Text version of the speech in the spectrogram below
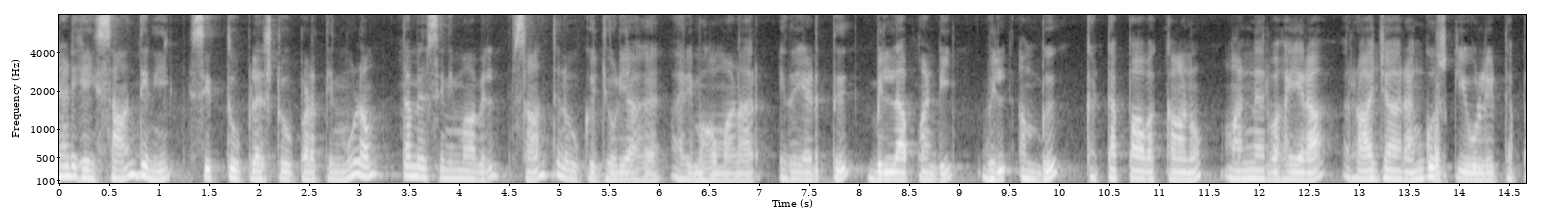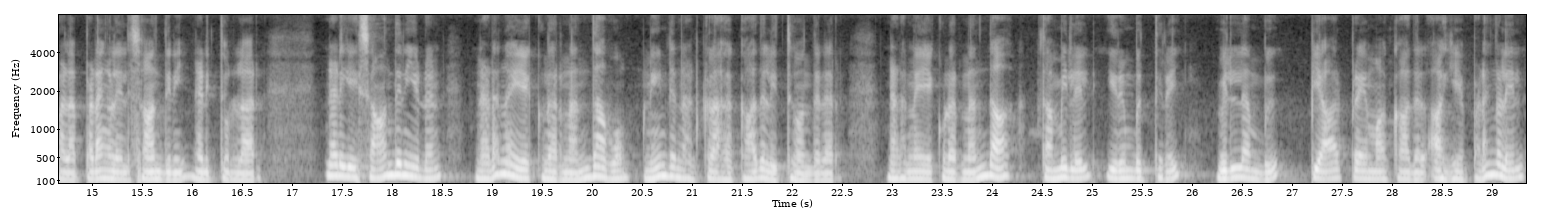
நடிகை சாந்தினி சித்து ப்ளஸ் டூ படத்தின் மூலம் தமிழ் சினிமாவில் சாந்தனுவுக்கு ஜோடியாக அறிமுகமானார். இதையடுத்து பில்லா பாண்டி வில் அம்பு கட்டப்பாவக்கானோ மன்னர் வகையரா ராஜா ரங்குஸ்கி உள்ளிட்ட பல படங்களில் சாந்தினி நடித்துள்ளார். நடிகை சாந்தினியுடன் நடன இயக்குனர் நந்தாவும் நீண்ட நாட்களாக காதலித்து வந்தனர். நடன இயக்குனர் நந்தா தமிழில் இரும்புத்திரை வில்லம்பு பியார் பிரேமா காதல் ஆகிய படங்களில்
